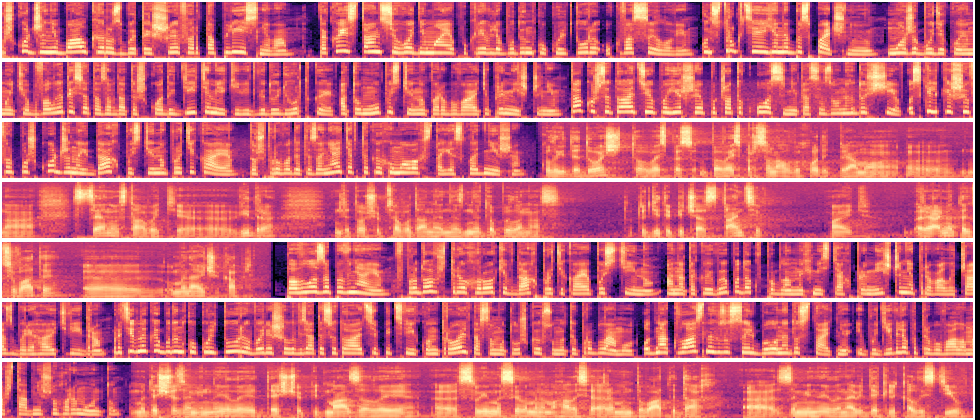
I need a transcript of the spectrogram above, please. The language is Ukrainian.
Пошкоджені балки, розбитий шифер та пліснява. Такий стан сьогодні має покрівля будинку культури у Квасилові. Конструкція є небезпечною, може будь-якої миті обвалитися та завдати шкоди дітям, які відвідують гуртки, а тому постійно перебувають у приміщенні. Також ситуацію погіршує початок осені та сезонних дощів, оскільки шифер пошкоджений, дах постійно протікає. Тож проводити заняття в таких умовах стає складніше. Коли йде дощ, то весь весь персонал виходить прямо е, на сцену, ставить е, відра для того, щоб ця вода не, не, не топила нас. Тобто діти під час танців мають реально танцювати, е, оминаючи каплі. Павло запевняє, впродовж трьох років дах протікає постійно, а на такий випадок в проблемних місцях приміщення тривалий час зберігають відра. Працівники будинку культури вирішили взяти ситуацію під свій контроль та самотужки усунути проблему. Однак власних зусиль було недостатньо, і будівля потребувала масштабнішого ремонту. Ми дещо замінили, дещо підмазали. е, Своїми силами намагалися ремонтувати дах. Е, Замінили навіть декілька листів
